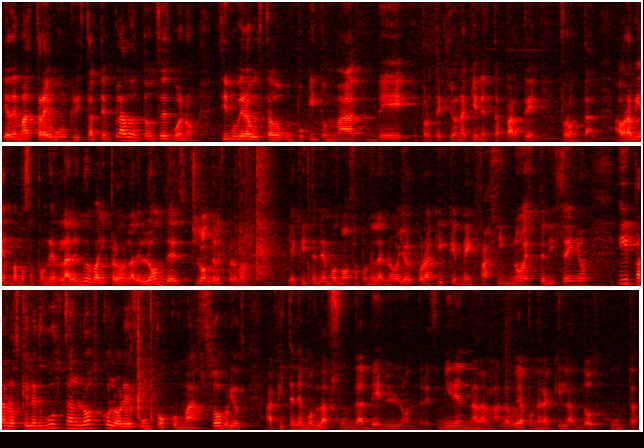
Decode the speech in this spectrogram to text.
y además traigo un cristal templado, entonces bueno, sí me hubiera gustado un poquito más de protección aquí en esta parte frontal. Ahora bien, vamos a poner la de Nueva, perdón, la de Londres, Londres, perdón, y aquí tenemos, vamos a poner la de Nueva York por aquí, que me fascinó este diseño. Y para los que les gustan los colores un poco más sobrios, aquí tenemos la funda de Londres. Miren nada más, las voy a poner aquí las dos juntas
